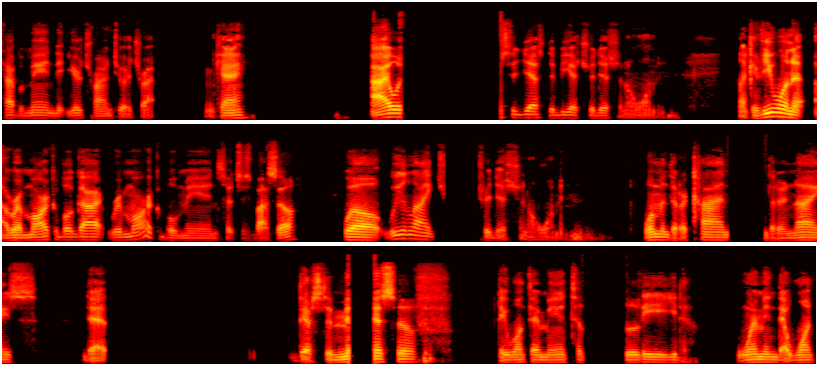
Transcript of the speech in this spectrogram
type of man that you're trying to attract. Okay. I would suggest to be a traditional woman. Like if you want a, a remarkable guy, remarkable men such as myself, well, we like traditional women, women that are kind, that are nice, that they're submissive. They want their man to lead. Women that want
